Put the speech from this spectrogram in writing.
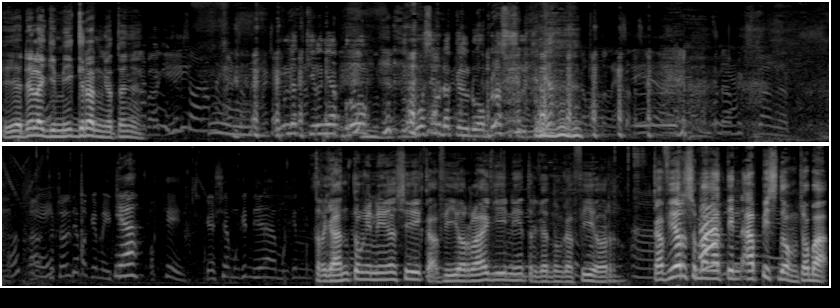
Iya, dia lagi migran katanya. Lu lihat killnya bro. Gua sih udah kill 12 Susujin ya. Ya. Tergantung ini ya sih Kak Vior lagi nih, tergantung Kak Vior. Kak Vior semangatin Apis dong, coba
